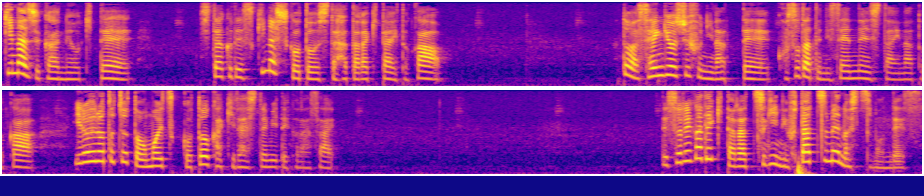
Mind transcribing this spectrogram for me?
きな時間に起きて自宅で好きな仕事をして働きたいとかとは専業主婦になって子育てに専念したいなとかいろいろとちょっと思いつくことを書き出してみてください。でそれができたら次に2つ目の質問です。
